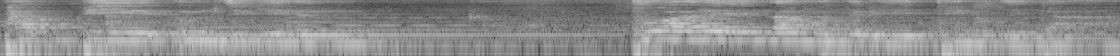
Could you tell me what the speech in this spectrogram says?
바삐 움직이는 부활의 나무들이 됩니다.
